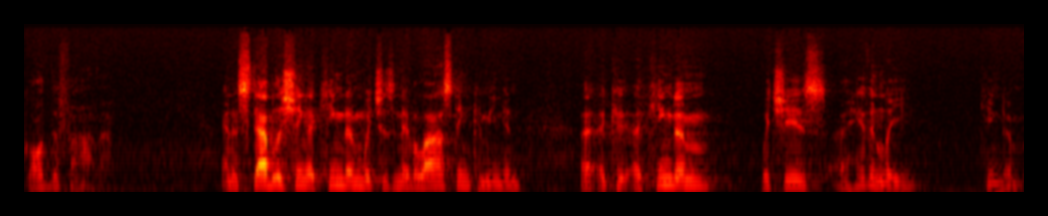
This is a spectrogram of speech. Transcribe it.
God the Father, and establishing a kingdom which is an everlasting communion, a, a, a kingdom which is a heavenly kingdom.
